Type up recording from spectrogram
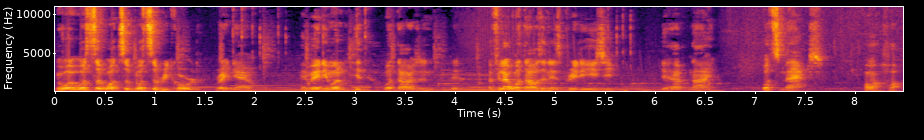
What, what's the what's the what's the record right now? Have anyone hit 1000? I feel like 1000 is pretty easy. You have 9. What's max? How how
